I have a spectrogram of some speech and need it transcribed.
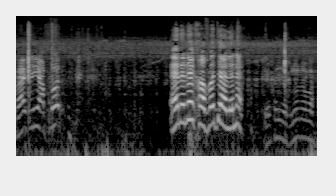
ไปขยับรถ เอ๊ะได้ได้ขับรถใหญ่เลยเนี่ยเดี๋ยว ขยับรถเอาวะ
